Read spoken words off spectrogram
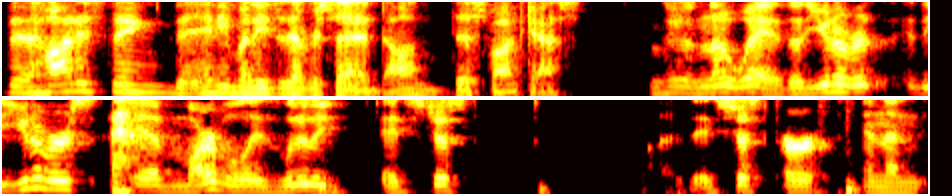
the hottest thing that anybody's ever said on this podcast. there's no way the universe. The universe of Marvel is literally it's just it's just Earth and then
